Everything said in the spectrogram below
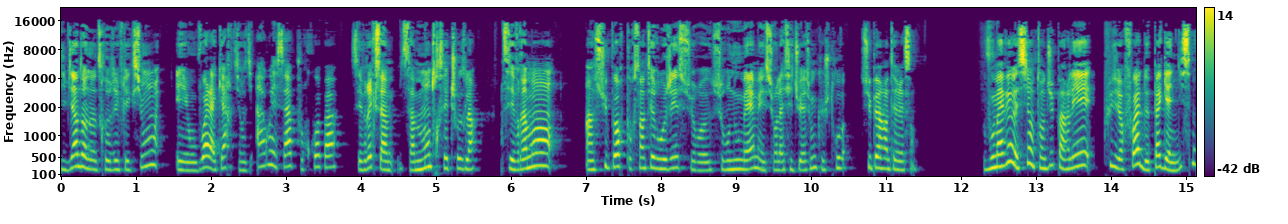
vient dans notre réflexion et on voit la carte et on se dit, ah ouais, ça, pourquoi pas? C'est vrai que ça, ça montre cette chose-là. C'est vraiment un support pour s'interroger sur, euh, sur nous-mêmes et sur la situation que je trouve super intéressant. Vous m'avez aussi entendu parler plusieurs fois de paganisme.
